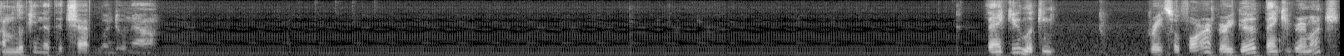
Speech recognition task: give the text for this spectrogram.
I'm looking at the chat window now. Thank you. Looking great so far. Very good. Thank you very much.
